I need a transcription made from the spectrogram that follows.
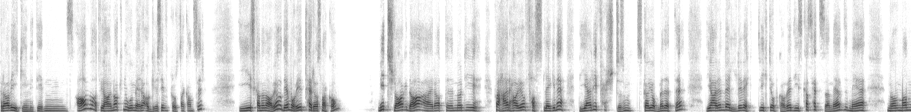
fra vikingtidens av, at vi har nok noe mer aggressiv prostatakancer i Skandinavia. og Det må vi tørre å snakke om. Mitt slag da er at når de For her har jo fastlegene De er de første som skal jobbe med dette. De har en veldig viktig oppgave. De skal sette seg ned med når man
